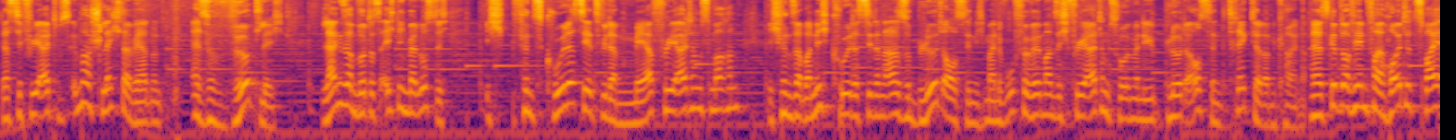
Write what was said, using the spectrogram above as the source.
dass die Free Items immer schlechter werden und also wirklich, langsam wird das echt nicht mehr lustig. Ich finde es cool, dass sie jetzt wieder mehr Free Items machen. Ich finde es aber nicht cool, dass die dann alle so blöd aussehen. Ich meine, wofür will man sich Free Items holen, wenn die blöd aussehen? Trägt ja dann keiner. Na, es gibt auf jeden Fall heute zwei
